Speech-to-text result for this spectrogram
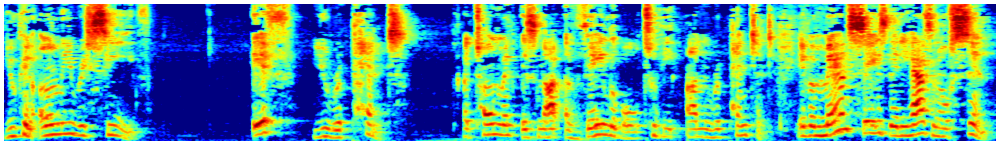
You can only receive if you repent. Atonement is not available to the unrepentant. If a man says that he has no sin,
